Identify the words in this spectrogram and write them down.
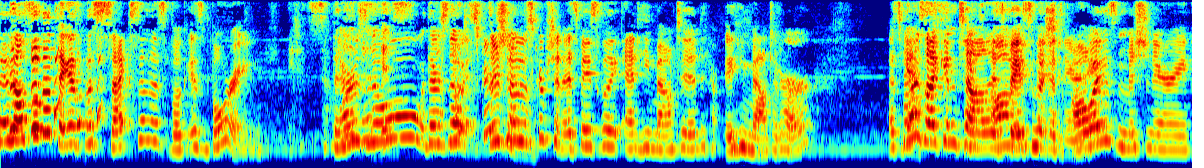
and also the thing is, the sex in this book is boring. So There's well done. no, there's no, there's no description. It's basically, and he mounted, he mounted her. As far Yes. as I can tell, It's it's, always basically it's missionary. always missionary.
